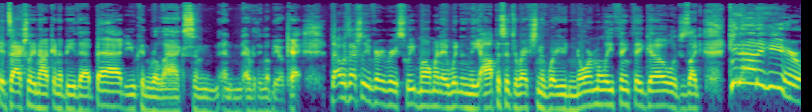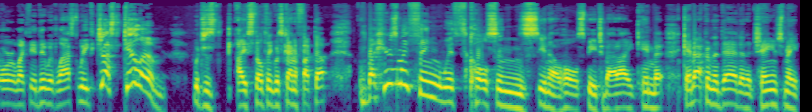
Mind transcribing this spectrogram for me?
it's actually not going to be that bad. You can relax, and and everything will be okay." That was actually a very very sweet moment. It went in the opposite direction of where you normally think they go, which is like, "Get out of here," or like they did with last week, "Just kill him." Which is I still think was kind of fucked up. But here's my thing with Coulson's, you know, whole speech about I came back, came back from the dead and it changed me.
